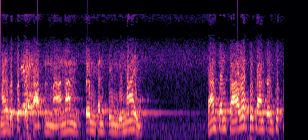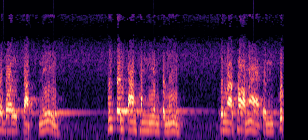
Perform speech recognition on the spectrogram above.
ในพระพุทธศาสนานั้นเป็นกันจริงหรือไม่ การเป็นสาวกคือการเป็นพุทธบริษัทนี้มันเป็นตามธรรมเนียมก็มีเช่นว่าพ่อแม่เป็นพุทธ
